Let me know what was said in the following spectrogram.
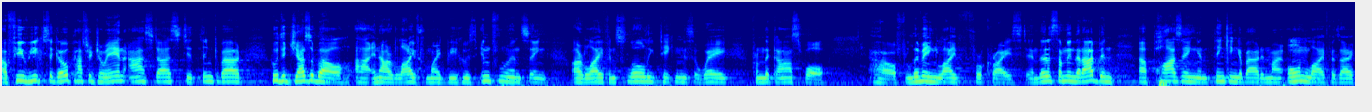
A few weeks ago, Pastor Joanne asked us to think about who the Jezebel uh, in our life might be, who's influencing our life and slowly taking us away from the gospel uh, of living life for Christ. And this is something that I've been uh, pausing and thinking about in my own life as I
